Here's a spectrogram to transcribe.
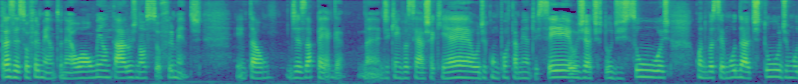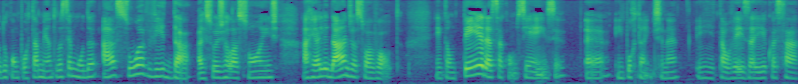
trazer sofrimento, né? Ou aumentar os nossos sofrimentos. Então, desapega né, de quem você acha que é, ou de comportamentos seus, de atitudes suas. Quando você muda a atitude, muda o comportamento, você muda a sua vida, as suas relações, a realidade à sua volta. Então, ter essa consciência é importante, né? E talvez aí com essa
